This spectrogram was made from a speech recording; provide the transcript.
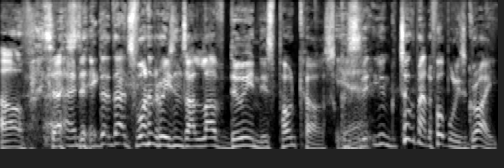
Oh, and fantastic. th- that's one of the reasons I love doing this podcast because Yeah. you know, talking about the football is great,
